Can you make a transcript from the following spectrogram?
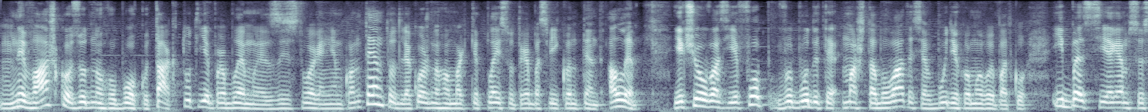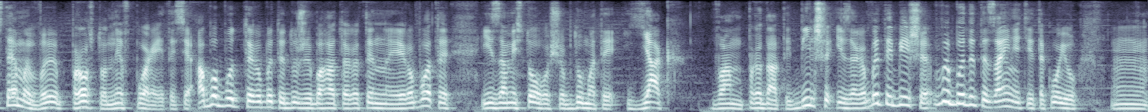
Не важко з одного боку. Так, тут є проблеми зі створенням контенту. Для кожного маркетплейсу треба свій контент. Але якщо у вас є ФОП, ви будете масштабуватися в будь-якому випадку. І без crm системи ви просто не впораєтеся. Або будете робити дуже багато рутинної роботи, і замість того, щоб думати, як вам продати більше і заробити більше, ви будете зайняті такою м,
